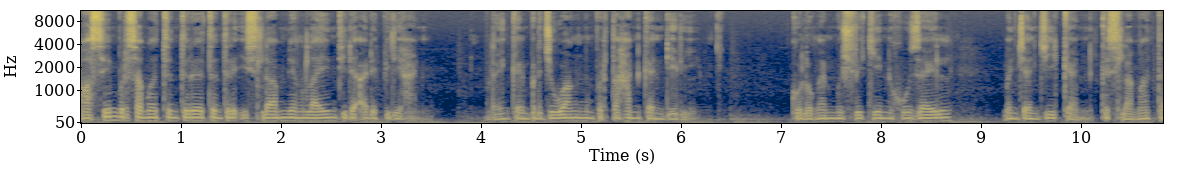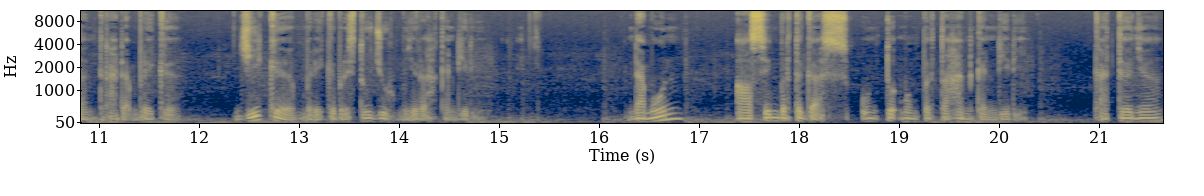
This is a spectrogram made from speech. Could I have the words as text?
Asim bersama tentera-tentera Islam yang lain tidak ada pilihan melainkan berjuang mempertahankan diri golongan musyrikin Huzail menjanjikan keselamatan terhadap mereka jika mereka bersetuju menyerahkan diri. Namun, Asim bertegas untuk mempertahankan diri. Katanya,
